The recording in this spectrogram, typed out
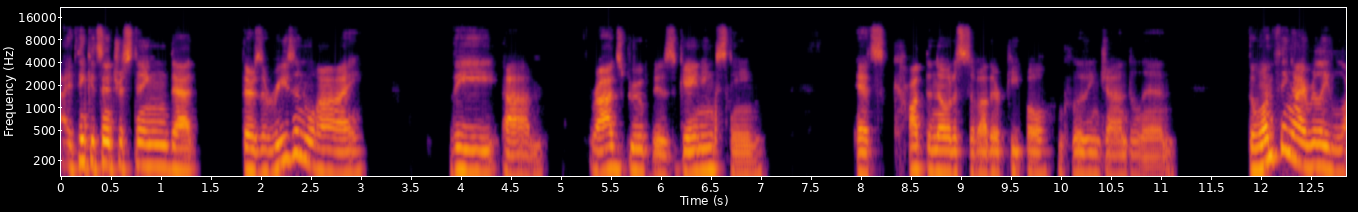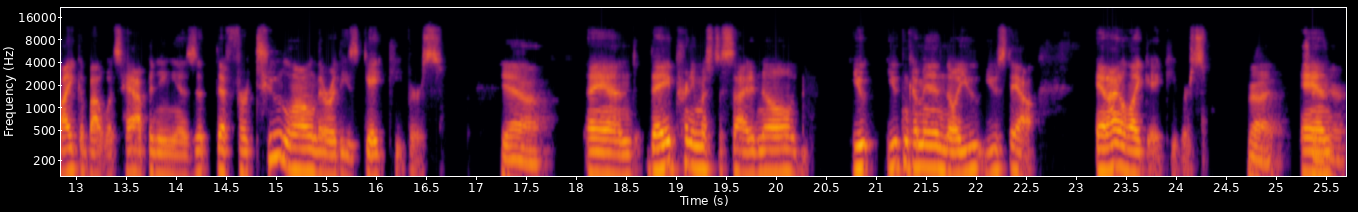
I think it's interesting that there's a reason why the um, Rod's group is gaining steam. It's caught the notice of other people, including John Dehlin. The one thing I really like about what's happening is that, that for too long there were these gatekeepers. Yeah. And they pretty much decided, no, you you can come in, no, you you stay out. And I don't like gatekeepers. Right. And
